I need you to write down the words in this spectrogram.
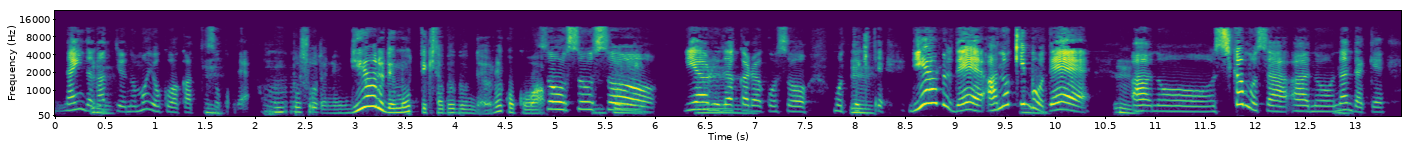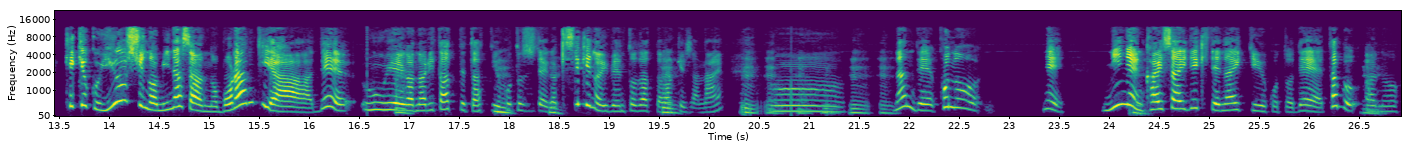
ないんだなっていうのもよく分かった、うん。そこで。本当そうだね。リアルで持ってきた部分だよね、ここは。そうそう本そう。リアルだからこそ持ってきて、リアルで、あの規模で、うん。あのーしかもさ、あのなんだっけ、結局有志の皆さんのボランティアで運営が成り立ってたっていうこと自体がうん。奇跡のイベントだったわけじゃない、うん。なんで、この、ね、2年開催できてないっていうことで、多分、うん。あの、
